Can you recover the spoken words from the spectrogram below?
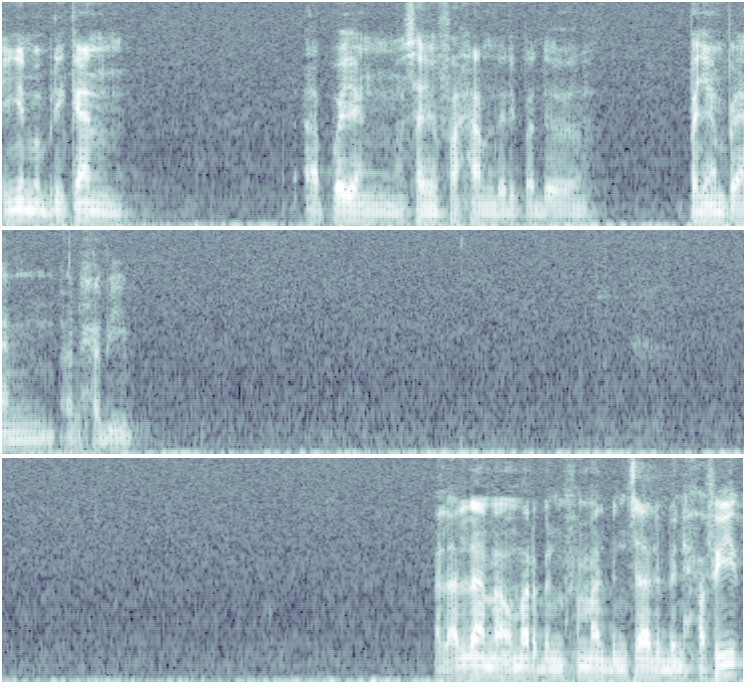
ingin memberikan apa yang saya faham daripada penyampaian Al-Habib? Al-Allama Umar bin Muhammad bin Salim bin Hafidh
